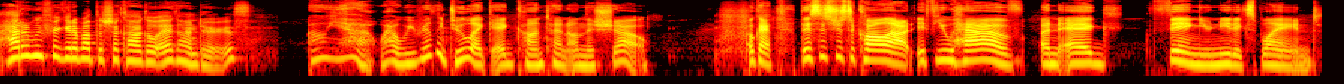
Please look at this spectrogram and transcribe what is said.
How did we forget about the Chicago egg hunters? Oh yeah, wow, we really do like egg content on this show. Okay, this is just a call out. If you have an egg thing you need explained,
